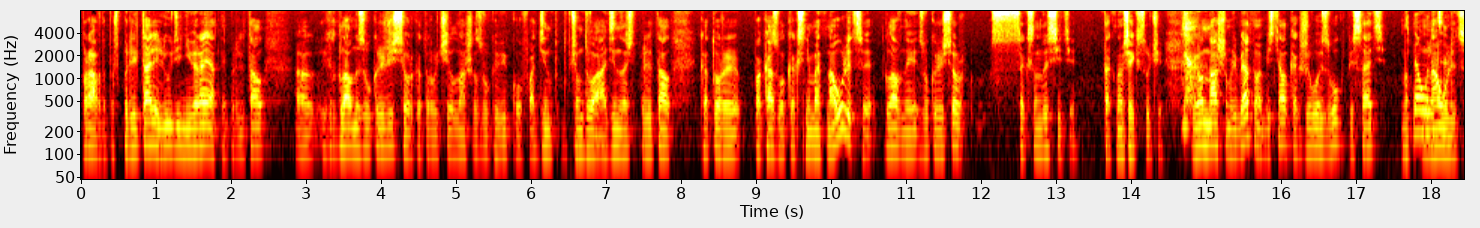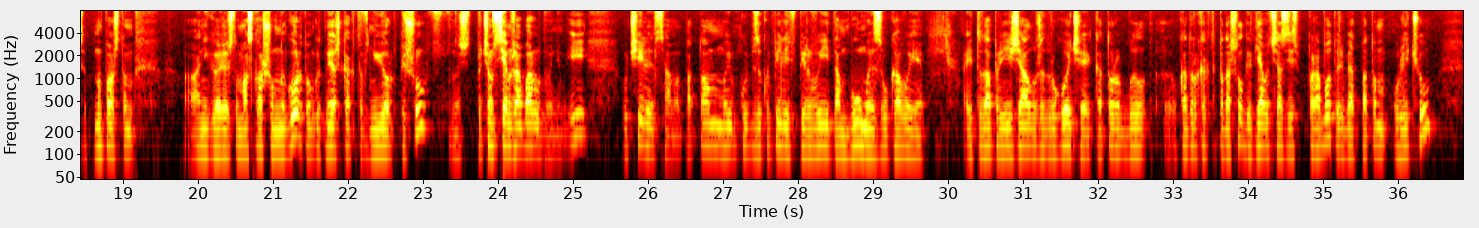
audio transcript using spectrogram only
правда, потому что прилетали люди невероятные, прилетал главный звукорежиссер, который учил наших звуковиков, один, причем два, один, значит, прилетал, который показывал, как снимать на улице, главный звукорежиссер Sex and the City, так, на всякий случай. И он нашим ребятам объяснял, как живой звук писать на, на, улице. на улице. Ну, потому что там они говорили, что Москва шумный город. Он говорит, ну я же как-то в Нью-Йорк пишу, значит, причем с тем же оборудованием. И учили самое. Потом мы закупили впервые там бумы звуковые. И туда приезжал уже другой человек, который был, который как-то подошел, говорит, я вот сейчас здесь поработаю, ребят, потом улечу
